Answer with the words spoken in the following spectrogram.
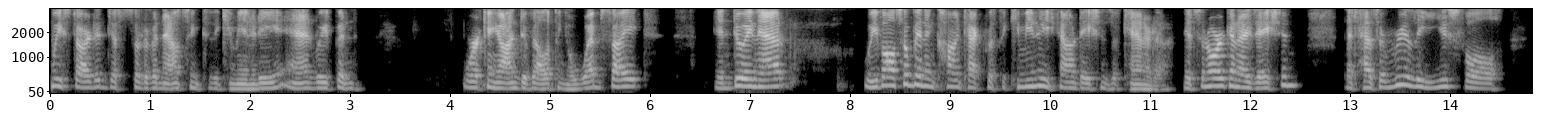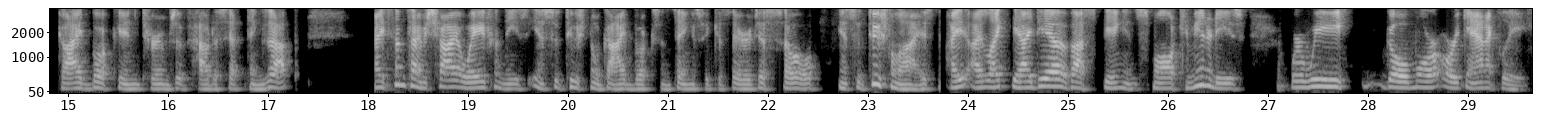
We started just sort of announcing to the community, and we've been working on developing a website. In doing that, we've also been in contact with the Community Foundations of Canada. It's an organization that has a really useful guidebook in terms of how to set things up. I sometimes shy away from these institutional guidebooks and things because they're just so institutionalized. I, I, like the idea of us being in small communities where we go more organically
